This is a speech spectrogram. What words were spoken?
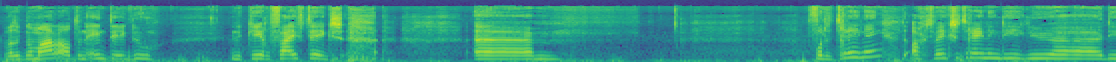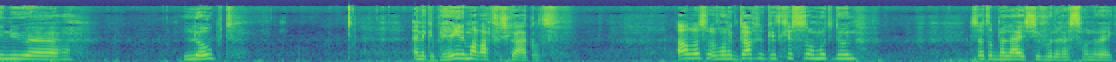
Wat ik normaal altijd in één take doe in een keer of vijf takes. um, voor de training, de achtweekse training die ik nu, uh, die nu uh, loopt. En ik heb helemaal afgeschakeld. Alles waarvan ik dacht dat ik het gisteren zou moeten doen, staat op mijn lijstje voor de rest van de week.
